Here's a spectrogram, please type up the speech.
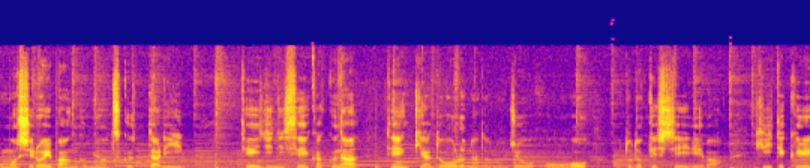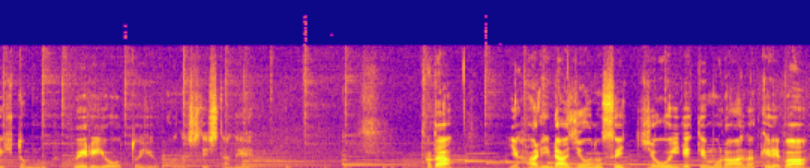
面白い番組を作ったり定時に正確な天気や道路などの情報をお届けしていれば聞いてくれる人も増えるよというお話でしたね。ただやはりラジオのスイッチを入れてもらわなければ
